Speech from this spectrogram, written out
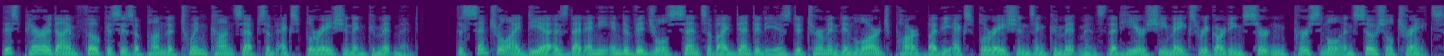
This paradigm focuses upon the twin concepts of exploration and commitment. The central idea is that any individual's sense of identity is determined in large part by the explorations and commitments that he or she makes regarding certain personal and social traits.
